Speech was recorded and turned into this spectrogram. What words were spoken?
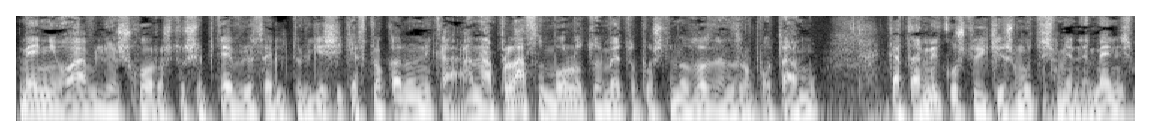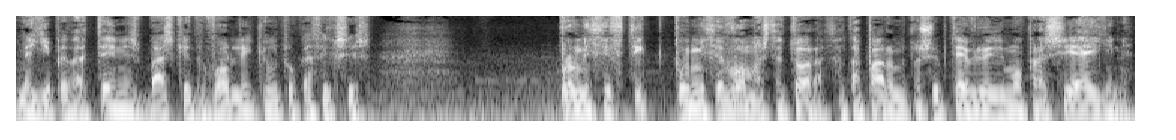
Μένει ο άβλιος χώρος το Σεπτέμβριο θα λειτουργήσει και αυτό κανονικά. Αναπλάθουμε όλο το μέτωπο στην οδό Δενδροποτάμου κατά μήκος του οικισμού της Μενεμένης με γήπεδα τέννις, μπάσκετ, βόλεϊ και ούτω καθεξής. Προμηθευτή, προμηθευόμαστε τώρα. Θα τα πάρουμε το Σεπτέμβριο. Η δημοπρασία έγινε.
